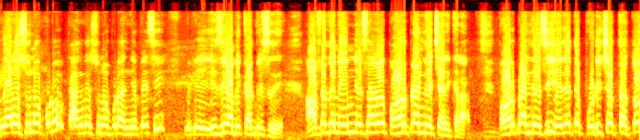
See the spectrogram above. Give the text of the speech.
బీఆర్ఎస్ ఉన్నప్పుడు కాంగ్రెస్ ఉన్నప్పుడు అని చెప్పేసి మీకు ఈజీగా మీకు కనిపిస్తుంది. ఆఫ్టర్ దెన్ ఏం చేశారు? పవర్ ప్లాంట్ తెచ్చారు ఇక్కడ. పవర్ ప్లాంట్ తెచ్చి ఏదైతే పొడి చెత్తతో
